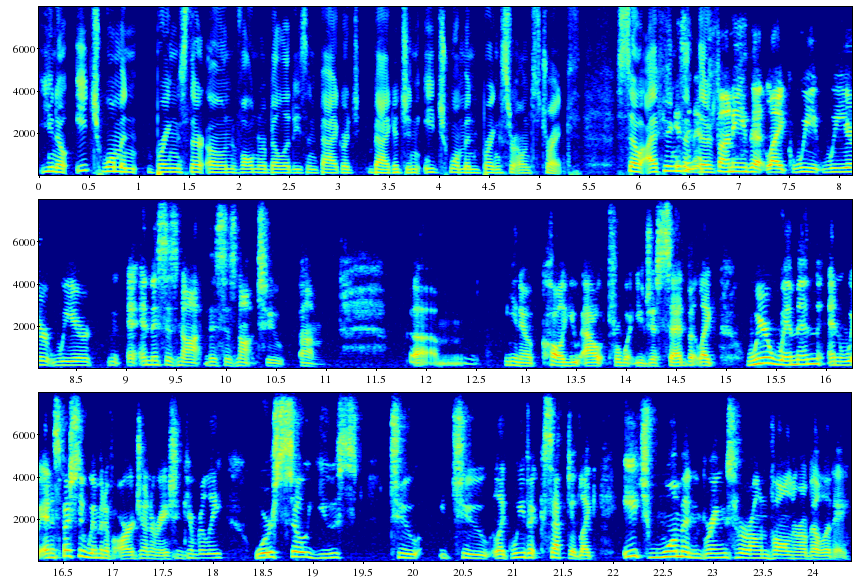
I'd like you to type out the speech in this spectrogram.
you know, each woman brings their own vulnerabilities and baggage, baggage, and each woman brings her own strength. So, I think Isn't that it funny that like we we're we're and this is not this is not to um um you know call you out for what you just said, but like we're women and we, and especially women of our generation, Kimberley, we're so used to to like we've accepted like each woman brings her own vulnerability.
